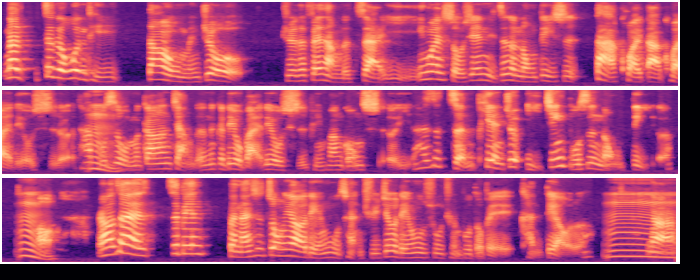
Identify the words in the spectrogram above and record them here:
那这个问题当然我们就觉得非常的在意，因为首先你这个农地是大块大块流失了，它不是我们刚刚讲的那个六百六十平方公尺而已，它是整片就已经不是农地了。嗯，好，然后在这边。本来是重要的莲雾产区，结果莲雾树全部都被砍掉了。嗯，那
